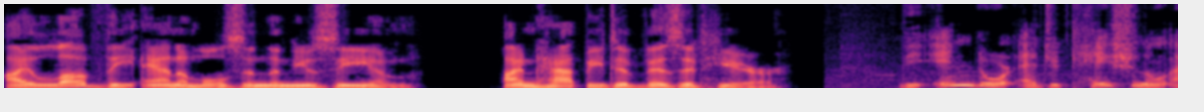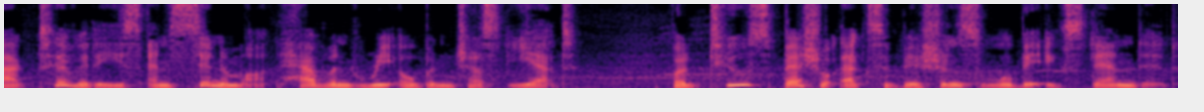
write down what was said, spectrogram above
I love the animals in the museum. I'm happy to visit here. The indoor educational activities and cinema haven't reopened just yet, but two special exhibitions will be extended.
